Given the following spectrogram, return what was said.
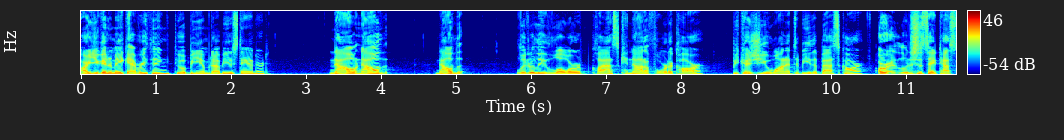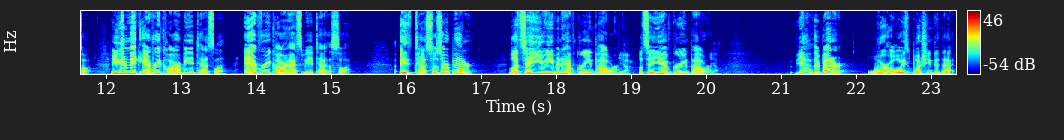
Are you going to make everything to a BMW standard? Now now now the literally lower class cannot afford a car because you want it to be the best car? Or let's just say Tesla. Are you going to make every car be a Tesla? Every car has to be a Tesla. Is- Teslas are better. Let's say you even have green power. Yeah. Let's say you have green power. Yeah. Yeah, they're better. We're always pushing to that.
